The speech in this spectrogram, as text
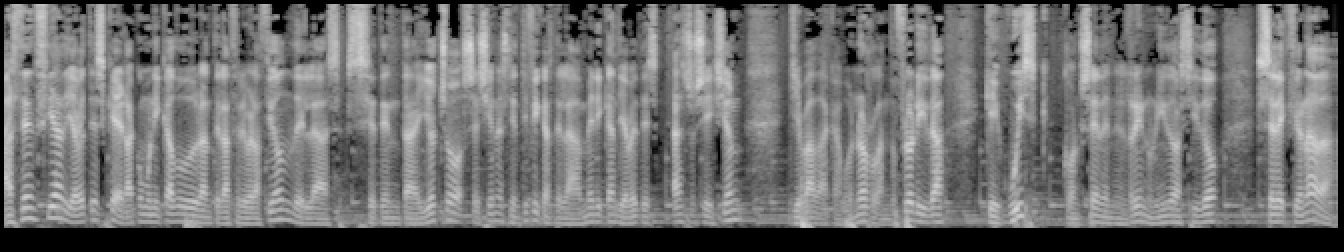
Ascencia Diabetes Care ha comunicado durante la celebración de las 78 sesiones científicas de la American Diabetes Association llevada a cabo en Orlando, Florida, que Whisk, con sede en el Reino Unido, ha sido seleccionada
